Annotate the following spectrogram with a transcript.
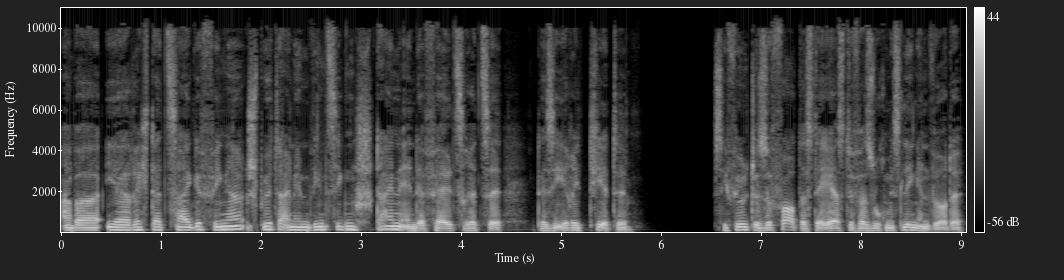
aber ihr rechter Zeigefinger spürte einen winzigen Stein in der Felsritze, der sie irritierte. Sie fühlte sofort, dass der erste Versuch misslingen würde.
